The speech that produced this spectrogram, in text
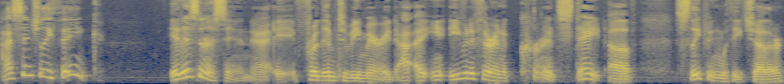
I essentially think it isn't a sin uh, for them to be married, I, even if they're in a current state of sleeping with each other.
